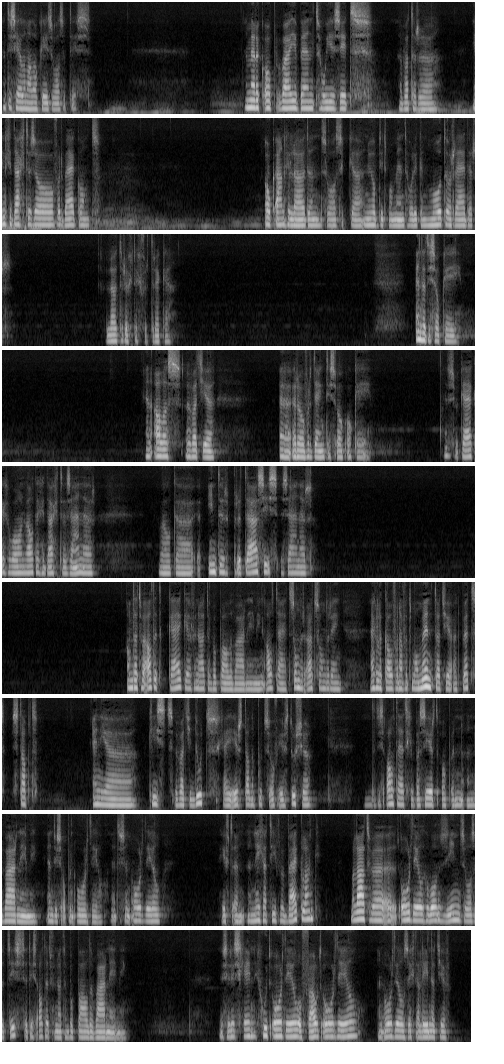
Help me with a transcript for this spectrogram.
Het is helemaal oké zoals het is. merk op waar je bent, hoe je zit, wat er uh, in gedachten zo voorbij komt. Ook aangeluiden, zoals ik uh, nu op dit moment hoor ik een motorrijder luidruchtig vertrekken. En dat is oké. En alles wat je uh, erover denkt is ook oké. Dus we kijken gewoon welke gedachten zijn er, welke interpretaties zijn er Omdat we altijd kijken vanuit een bepaalde waarneming, altijd, zonder uitzondering. Eigenlijk al vanaf het moment dat je uit bed stapt en je kiest wat je doet, ga je eerst tanden poetsen of eerst douchen. Dat is altijd gebaseerd op een, een waarneming en dus op een oordeel. Het is een oordeel, heeft een, een negatieve bijklank, maar laten we het oordeel gewoon zien zoals het is. Het is altijd vanuit een bepaalde waarneming. Dus er is geen goed oordeel of fout oordeel. Een oordeel zegt alleen dat je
